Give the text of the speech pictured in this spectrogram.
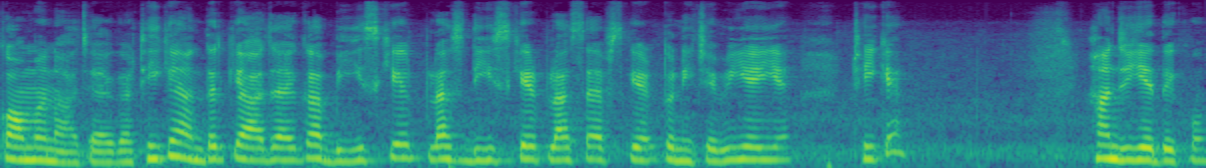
कॉमन आ जाएगा, ठीक है? अंदर क्या आ जाएगा? B square plus D square plus F square तो नीचे भी यही है, ठीक है? हाँ जी, ये देखो,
